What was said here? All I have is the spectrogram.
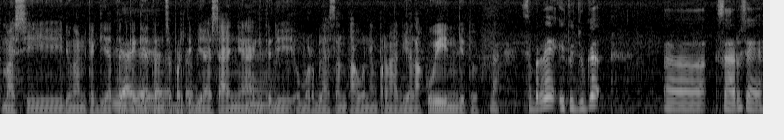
masih dengan kegiatan-kegiatan iya, iya, seperti biasanya gitu di umur belasan tahun yang pernah dia lakuin gitu. Nah, sebenarnya itu juga eh, seharusnya ya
